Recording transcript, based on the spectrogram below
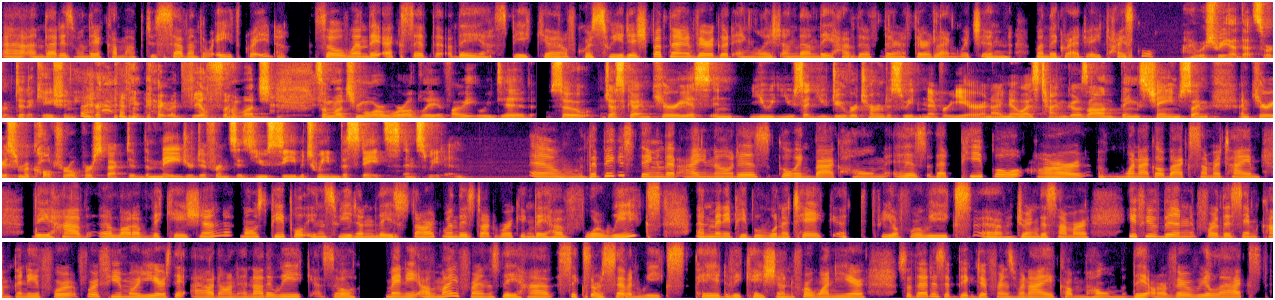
uh, and that is when they come up to seventh or eighth grade. So when they exit, they speak, uh, of course, Swedish, but then very good English, and then they have their, their third language in when they graduate high school. I wish we had that sort of dedication here. I think I would feel so much, so much more worldly if I, we did. So, Jessica, I'm curious. In you, you said you do return to Sweden every year, and I know as time goes on, things change. So, I'm I'm curious from a cultural perspective, the major differences you see between the states and Sweden. Um, the biggest thing that I notice going back home is that people are, when I go back summertime, they have a lot of vacation. Most people in Sweden, they start when they start working, they have four weeks, and many people want to take uh, three or four weeks uh, during the summer. If you've been for the same company for, for a few more years, they add on another week. So many of my friends they have six or seven weeks paid vacation for one year. So that is a big difference. When i come home they are very relaxed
